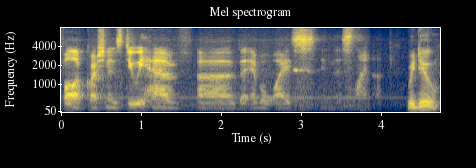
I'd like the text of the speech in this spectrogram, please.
follow up question is: Do we have uh, the Ebel Weiss in this lineup? We do.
